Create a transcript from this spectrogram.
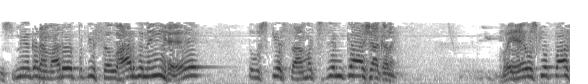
उसमें अगर हमारे प्रति सौहार्द नहीं है तो उसके सामर्थ्य से हम क्या आशा करें? भय है उसके पास,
